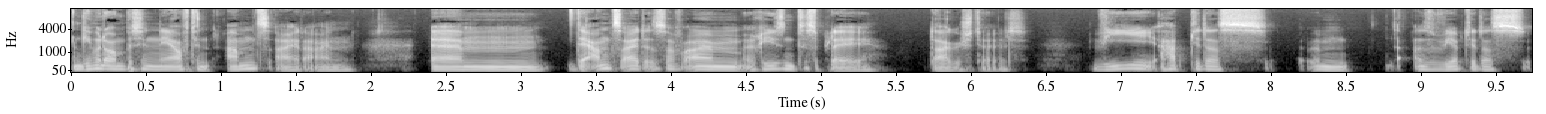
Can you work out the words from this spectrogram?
Gehen wir doch ein bisschen näher auf den Amtseid ein. Ähm, der Amtseid ist auf einem riesen Display dargestellt. Wie habt ihr das, ähm, also wie habt ihr das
